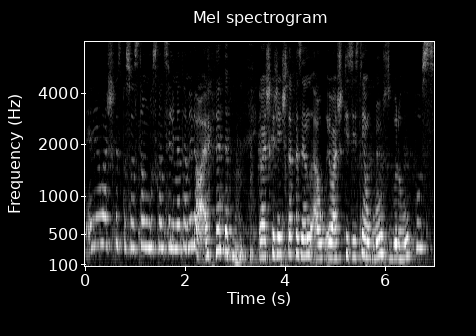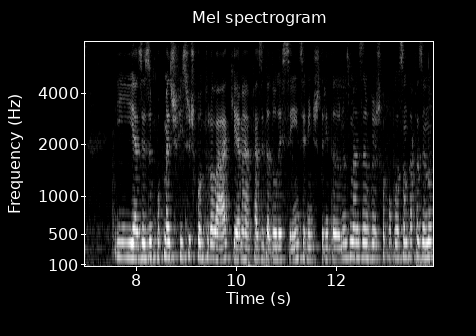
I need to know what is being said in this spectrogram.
É, eu acho que as pessoas estão buscando se alimentar melhor. Eu acho que a gente está fazendo, eu acho que existem alguns grupos e às vezes é um pouco mais difícil de controlar, que é na fase da adolescência, 20, 30 anos, mas eu vejo que a população está fazendo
